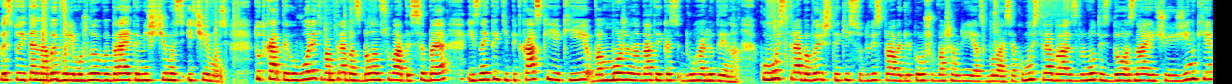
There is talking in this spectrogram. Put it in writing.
Ви стоїте на виборі, можливо, вибираєте між чимось і чимось. Тут карти говорять, вам треба збалансувати себе і знайти ті підказки, які вам може надати якась друга людина. Комусь треба вирішити якісь судові справи для того, щоб ваша мрія збулася. Комусь треба звернутися до знаючої жінки.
